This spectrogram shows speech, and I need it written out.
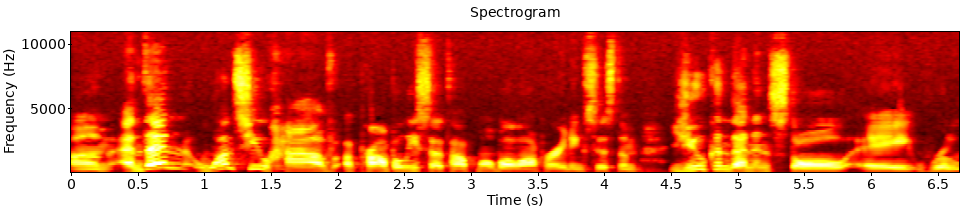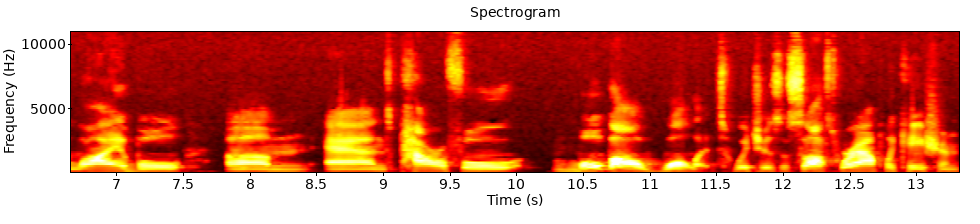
Um, and then once you have a properly set up mobile operating system, you can then install a reliable um, and powerful mobile wallet, which is a software application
